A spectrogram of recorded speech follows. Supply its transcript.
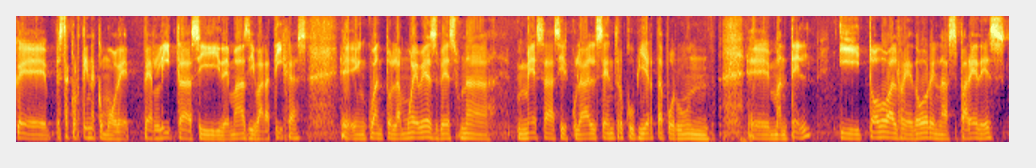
eh, esta cortina como de perlitas y demás y baratijas. Eh, en cuanto la mueves, ves una mesa circular al centro cubierta por un eh, mantel y todo alrededor en las paredes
